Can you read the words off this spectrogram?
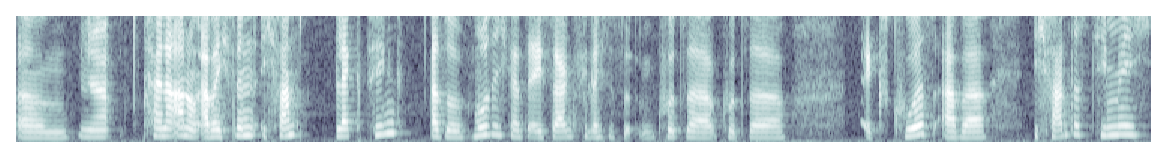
Ähm, ja. Keine Ahnung, aber ich finde, ich fand Blackpink, also muss ich ganz ehrlich sagen, vielleicht ist es ein kurzer, kurzer Exkurs, aber ich fand das ziemlich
